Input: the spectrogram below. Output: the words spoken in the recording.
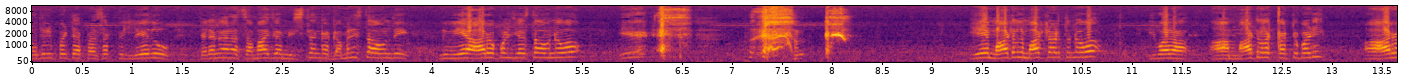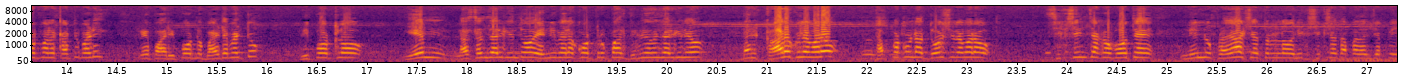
వదిలిపెట్టే ప్రసక్తి లేదు. తెలంగాణ సమాజం నిశ్చితంగా గమనిస్తూ ఉంది. నువ్వు ఏ ఆరోపణలు చేస్తూ ఉన్నావో? ఏ ఏ మాటలు మాట్లాడుతున్నావో? ఇవాళ ఆ మాటలకు కట్టుబడి ఆ ఆరోపణలకు కట్టుబడి రేపు ఆ రిపోర్ట్ను బయటపెట్టు. రిపోర్ట్లో ఏం నష్టం జరిగిందో ఎన్ని వేల కోట్ల రూపాయలు దుర్వినియోగం జరిగినాయో దానికి కారకులు ఎవరో తప్పకుండా దోషులు ఎవరో శిక్షించకపోతే నిన్ను ప్రజాక్షేత్రంలో నీకు శిక్ష తప్పదని చెప్పి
